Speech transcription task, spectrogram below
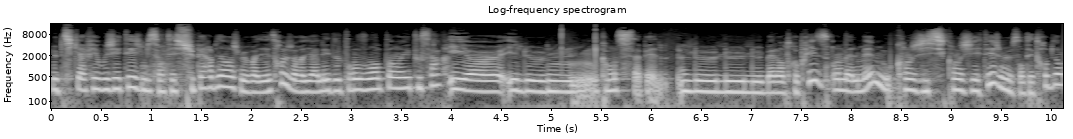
Le petit café où j'étais, je m'y sentais super bien, je me voyais trop, genre y aller de temps en temps et tout ça. Et, et le, comment ça s'appelle? Le, le, le bah, l'entreprise en elle-même, quand j'y, quand j'y étais, je me sentais trop bien.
